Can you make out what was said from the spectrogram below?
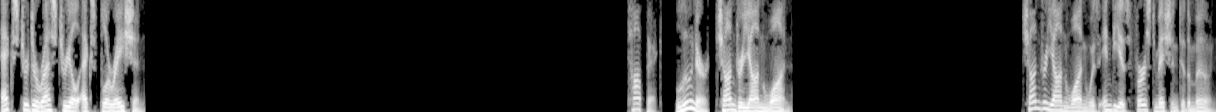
Extraterrestrial exploration. Topic: Lunar Chandrayaan-1. Chandrayaan-1 was India's first mission to the Moon.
